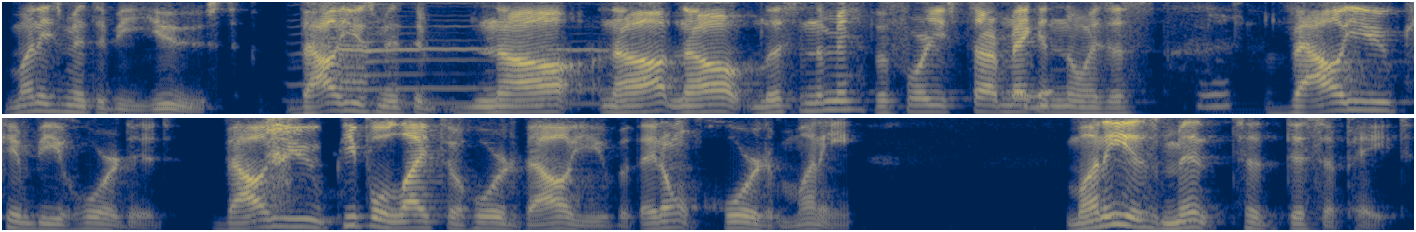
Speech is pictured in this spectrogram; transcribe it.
Money's meant to be used. Value's meant to no no no. Listen to me before you start making noises. Value can be hoarded. Value people like to hoard value, but they don't hoard money. Money is meant to dissipate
